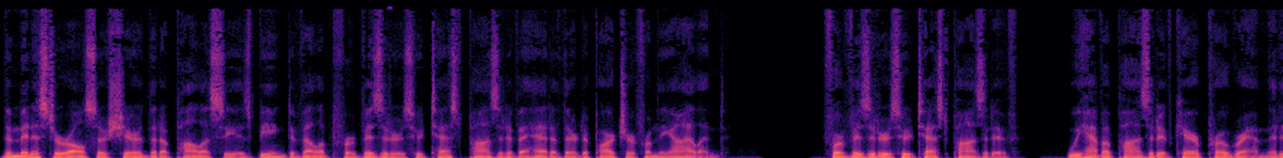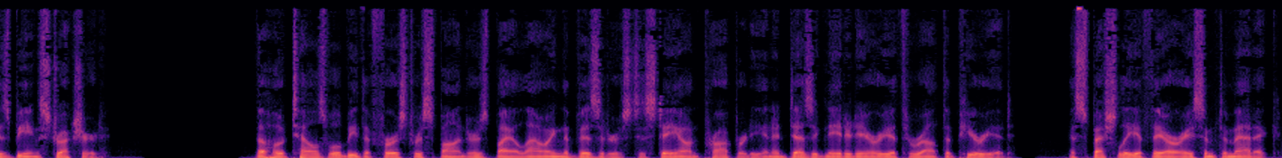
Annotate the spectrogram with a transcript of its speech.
The minister also shared that a policy is being developed for visitors who test positive ahead of their departure from the island. For visitors who test positive, we have a positive care program that is being structured. The hotels will be the first responders by allowing the visitors to stay on property in a designated area throughout the period, especially if they are asymptomatic,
